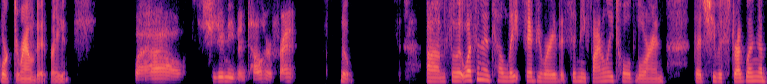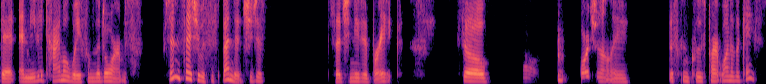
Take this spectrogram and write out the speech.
worked around it, right? Wow. She didn't even tell her friend. No. Um, so it wasn't until late February that Sydney finally told Lauren that she was struggling a bit and needed time away from the dorms. She didn't say she was suspended. She just said she needed a break. So Oh. fortunately, this concludes part one of the case.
